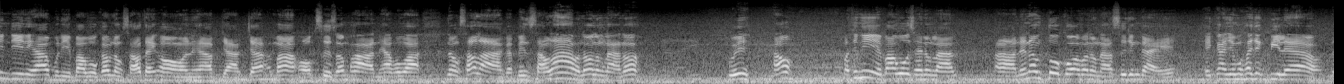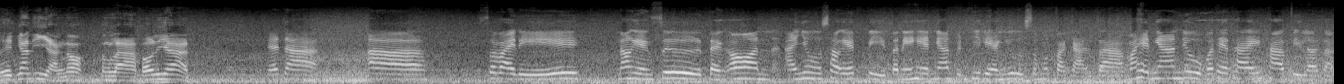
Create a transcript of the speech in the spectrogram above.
ยินดีนะครับวันนี้บาบูกับน้องสาวแตงออนนะครับอยากจะมาออกสื่อสัมภาษณ์นะครับเพราะว่าน้องสาวลาก็เป็นสาวล่าวเนาะน้องลาเนาะอุ้ยเอ้ามาที่นี่บาบูใช้น้องลาอ่าแนะนำตัวก่อนว่าน้องลาซื้อจังไดเหตุงานอยู่เมืองไทยจังปีแล้วแล้วเหตุงานอีหยังเนาะน้องลาขออนุญาตเจ้าจ้าอ่าสวัสดี น้องเองชื่อแต่งอ่อนอายุ21ปี ตอนนี้เฮ็ดงานเป็นพี่เลี้ยงอยู่สมุทรปราการจ้ามาเฮ็ดงานอยู่ประเทศไทย5ปีแล้วจ้า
